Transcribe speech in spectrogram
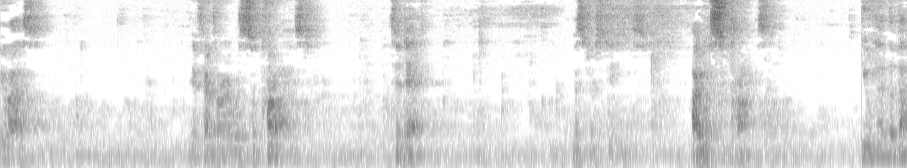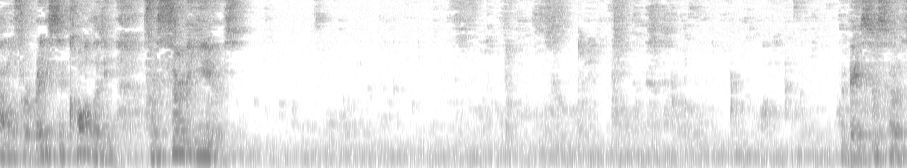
You asked if ever I was surprised. Today, Mr. Stevens, I was surprised. You've led the battle for race equality for 30 years. The basis of,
